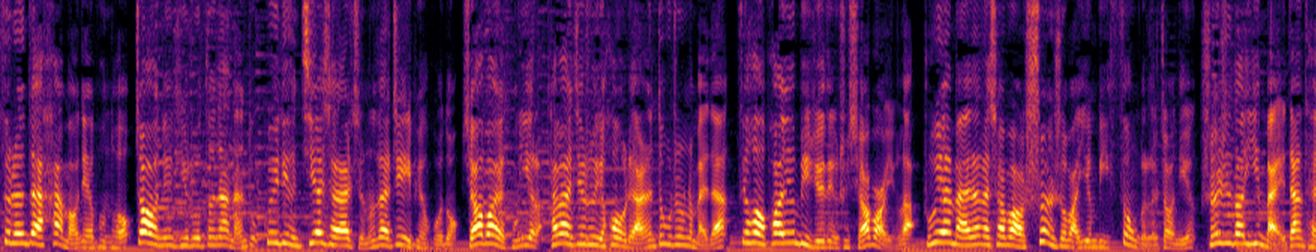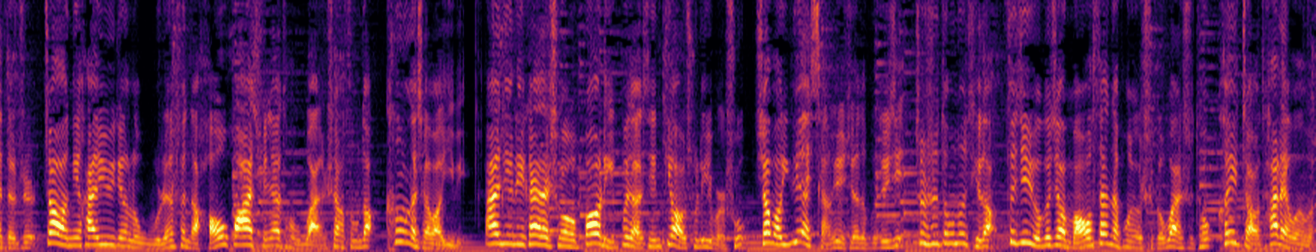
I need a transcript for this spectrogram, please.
四人在汉堡店碰头，赵宁提出增加难度，规定接下来只能在这一片活动。小宝也同意了。谈判结束以后，俩人都争着买单，最后抛硬币决定是小宝赢了。如愿买单的小宝顺手把硬币送给了赵宁，谁知道一买单才得知，赵宁还预定了五人份的豪华全家桶，晚上送到，坑了小宝一笔。安宁离开的时候，包里不小心掉出了一本书，小宝越想越觉得不对劲。这时东东提到自己有个叫毛三的朋友是个万事通，可以找他来问问。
